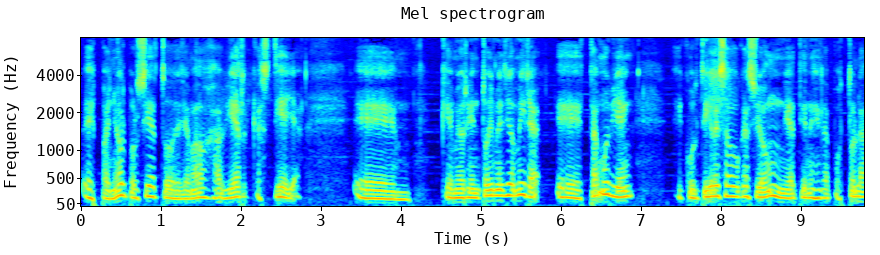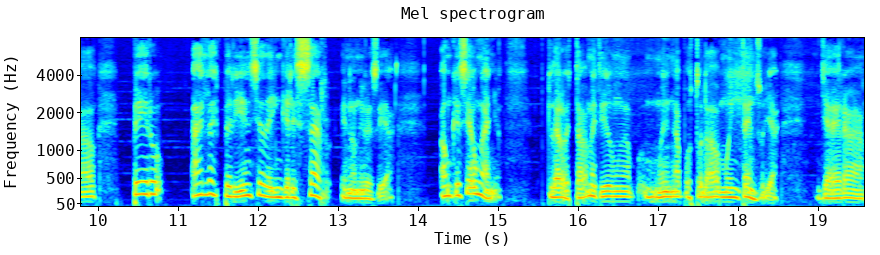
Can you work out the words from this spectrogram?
español por cierto, llamado Javier Castilla, eh, que me orientó y me dijo, mira, eh, está muy bien, cultiva esa vocación, ya tienes el apostolado, pero haz la experiencia de ingresar en la universidad, aunque sea un año. Claro, estaba metido en un, apostolado muy intenso ya. Ya era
